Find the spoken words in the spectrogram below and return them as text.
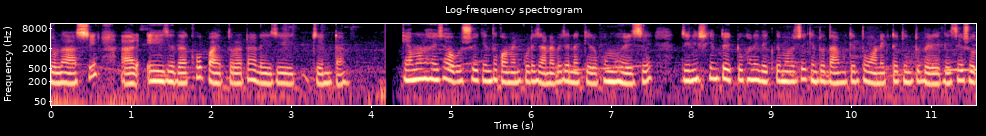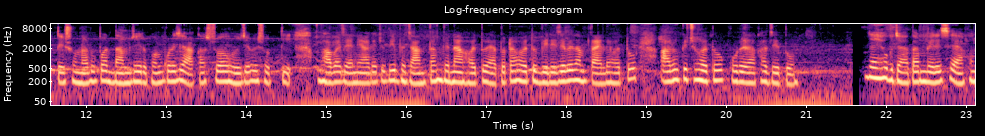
চলে আসি। আর এই যে দেখো পায়ের তোলাটা আর এই যে চেনটা। কেমন হয়েছে অবশ্যই কিন্তু কমেন্ট করে জানাবে যে না, কীরকম হয়েছে। জিনিস কিন্তু একটুখানি দেখতে মনে হচ্ছে, কিন্তু দাম কিন্তু অনেকটা কিন্তু বেড়ে গেছে। সত্যি সোনার উপর দাম যে এরকম করে যে আকাশ ছোঁয়া হয়ে যাবে, সত্যি ভাবা যায়নি আগে যদি জানতাম যে না, হয়তো এতটা হয়তো বেড়ে যাবে দাম, তাহলে হয়তো আরও কিছু হয়তো করে রাখা যেত। যাই হোক, যা দাম বেড়েছে, এখন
